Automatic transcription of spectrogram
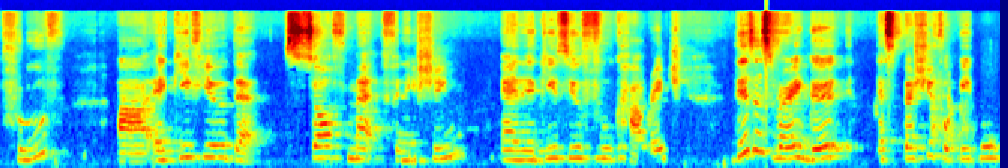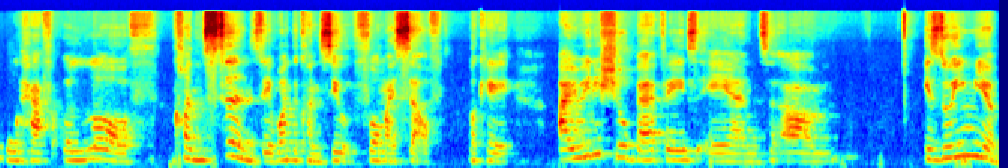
proof. Uh, it gives you that soft matte finishing and it gives you full coverage. This is very good, especially for people who have a lot of concerns they want to conceal. For myself, okay, I really show bare face and um, it's doing me a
